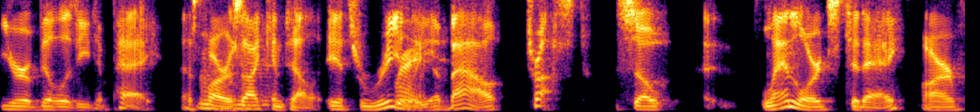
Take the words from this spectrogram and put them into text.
your ability to pay, as far mm-hmm. as I can tell. It's really right. about trust. So landlords today are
